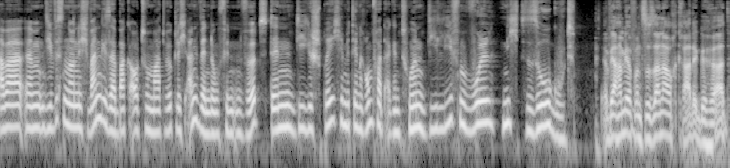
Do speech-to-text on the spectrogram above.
Aber ähm, die wissen noch nicht, wann dieser Backautomat wirklich Anwendung finden wird, denn die Gespräche mit den Raumfahrtagenturen, die liefen wohl nicht so gut. Wir haben ja von Susanne auch gerade gehört,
